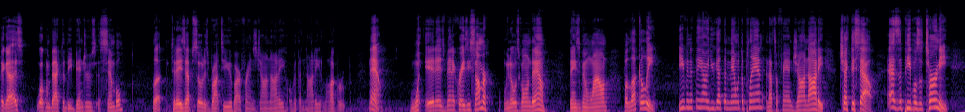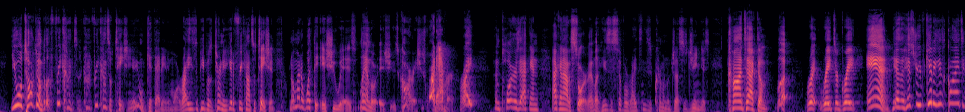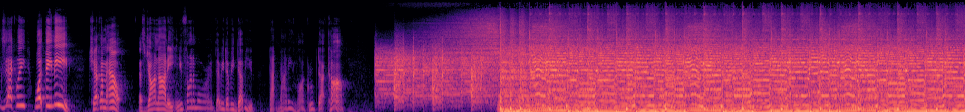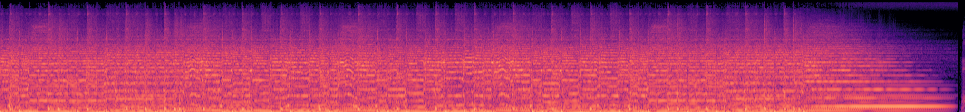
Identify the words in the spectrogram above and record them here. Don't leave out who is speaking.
Speaker 1: Hey guys, welcome back to the Bingers Assemble. Look, today's episode is brought to you by our friends John Naughty over at the Naughty Law Group. Now, it has been a crazy summer. We know what's going down. Things have been wild, but luckily, even if they are, you got the man with the plan, and that's our fan John Naughty. Check this out. As the people's attorney, you will talk to him. But look, free cons- free consultation. You don't get that anymore, right? He's the people's attorney. You get a free consultation, no matter what the issue is, landlord issues, car issues, whatever, right? Employers acting acting out of sort. Man, look, he's a civil rights, he's a criminal justice genius. Contact him. Look, ra- rates are great, and he has a history of getting his clients exactly what they need. Check him out. That's John Naughty, and you find him over at www.naughtylawgroup.com.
